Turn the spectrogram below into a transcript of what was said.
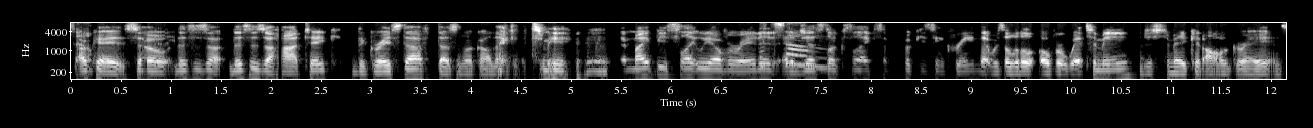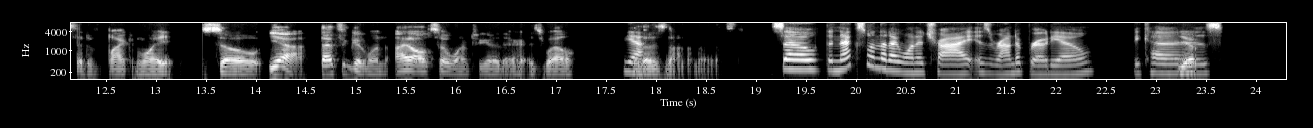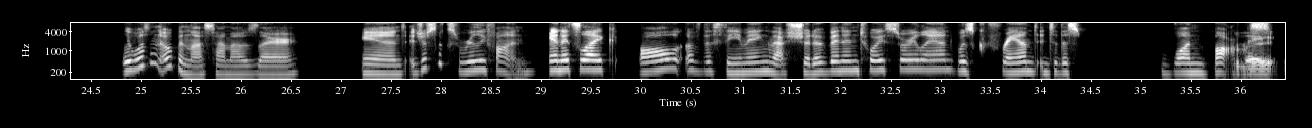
So, Okay, so this is a this is a hot take. The gray stuff doesn't look all that good to me. It might be slightly overrated. it's It just um looks like some cookies and cream that was a little overwhit to me, just to make it all gray instead of black and white. So yeah, that's a good one. I also want to go there as well, yeah. that is not on my list. So the next one that I want to try is Roundup Rodeo Yep, because it wasn't open last time I was there and it just looks really fun. And it's like all of the theming that should have been in Toy Story Land was crammed into this one box. right.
